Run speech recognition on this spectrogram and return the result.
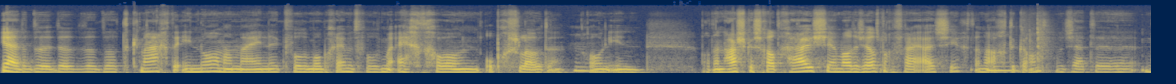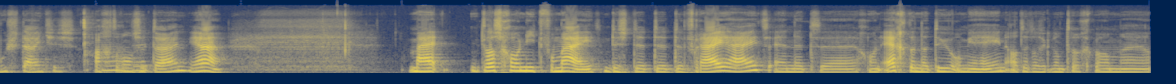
Ja, dat, dat, dat, dat, knaagde enorm aan mij. En ik voelde me op een gegeven moment voelde ik me echt gewoon opgesloten. Mhm. Gewoon in wat een hartstikke schattig huisje. En we hadden zelfs nog een vrij uitzicht aan de Mhm. achterkant. Er zaten moestuintjes achter Oh, onze leuk. tuin. Ja. Maar het was gewoon niet voor mij. Dus de, de, de vrijheid en het eh, gewoon echt de natuur om je heen. Altijd als ik dan terugkwam eh,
